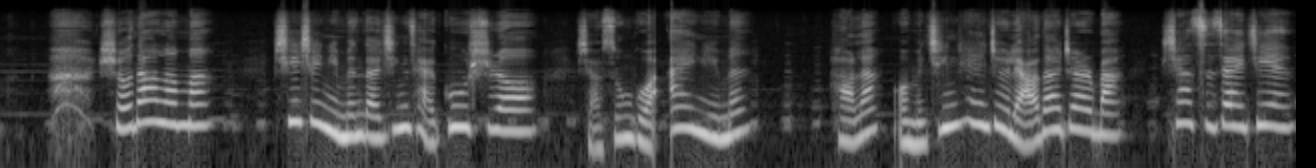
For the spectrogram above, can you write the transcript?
收到了吗？谢谢你们的精彩故事哦，小松果爱你们。好了，我们今天就聊到这儿吧，下次再见。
